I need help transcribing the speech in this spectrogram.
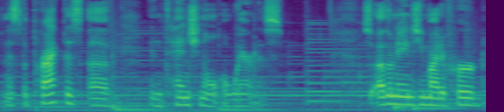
And it's the practice of intentional awareness. So, other names you might have heard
